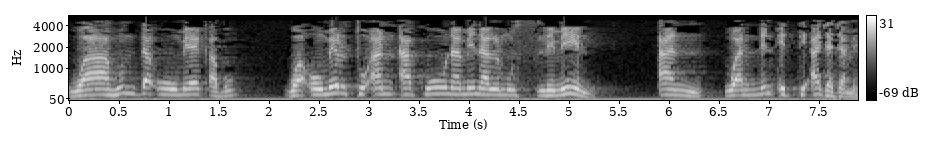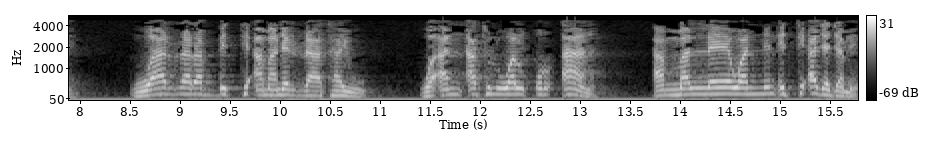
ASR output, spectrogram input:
waa hunda uumee qabu. Wa umirtu an akuuna min almuslimiin an wannin itti ajajame. Warra rabbitti amanirraa tayuu. Wa an atluwa alqur'aana ammallee wannin itti ajajame.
